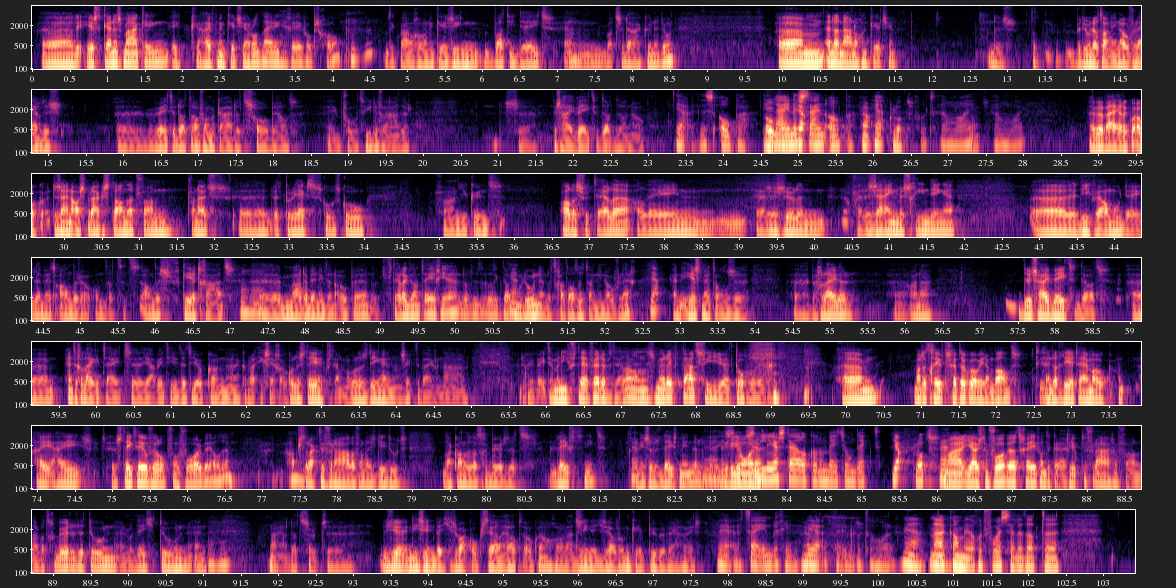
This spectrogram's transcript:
Eh, de eerste kennismaking, ik, hij heeft me een keertje een rondleiding gegeven op school. Mhm. Want ik wou hem gewoon een keer zien wat hij deed en wat ze daar kunnen doen. Ehm, en daarna nog een keertje. Dus dat, we doen dat dan in overleg. Dus eh, we weten dat dan van elkaar dat de school belt. Eh, bijvoorbeeld wie de vader. Dus, dus hij weet dat dan ook. Ja, dus open. Die Open, lijnen ja. zijn open. Ja, Ja. klopt. Goed, heel mooi. Klopt. Heel mooi. Hebben eigenlijk ook, er zijn afspraken standaard van, vanuit eh, het project School School. Van je kunt alles vertellen, alleen er zullen, of er zijn misschien dingen eh, die ik wel moet delen met anderen, omdat het anders verkeerd gaat. Mhm. Eh, maar daar ben ik dan open. En dat vertel ik dan tegen je, dat, dat ik dat Ja. moet doen. En dat gaat altijd dan in overleg. Ja. En eerst met onze begeleider, Anna. Dus hij weet dat. Eh, en tegelijkertijd eh, ja, weet hij dat hij ook kan, eh, kan... Ik zeg ook wel eens tegen, ik vertel hem ook wel eens dingen. En dan zeg ik erbij van, nou, dat kun je beter maar niet verder vertellen. Want dan is mijn reputatie toch wel weg. Ehm, maar dat geeft, schept ook wel weer een band. En dat leert hem ook. Hij, hij steekt heel veel op van voorbeelden. Abstracte verhalen van als je dit doet, dan kan er dat gebeuren. Dat leeft niet. Tenminste, dat leeft minder. Dat Ja, bij dus je hebt jongere. zijn leerstijl ook al een beetje ontdekt. Ja, klopt. Ja. Maar juist een voorbeeld geven, want dan krijg je ook de vragen van eh, wat gebeurde er toen en wat deed je toen. En Mhm. nou ja, dat soort. eh, dus je in die zin een beetje zwak opstellen helpt ook wel. Gewoon laten zien dat je zelf ook een keer puber bent geweest. Ja, dat zei je in het begin. Ja. Ja, leuk om te horen. Ja, nou, ik kan me heel goed voorstellen dat. eh,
